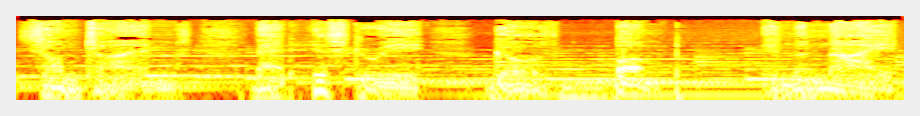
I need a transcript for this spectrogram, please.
Sometimes that history goes bump in the night.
